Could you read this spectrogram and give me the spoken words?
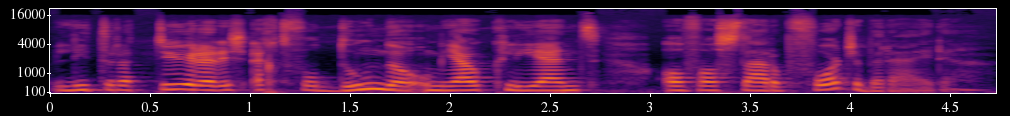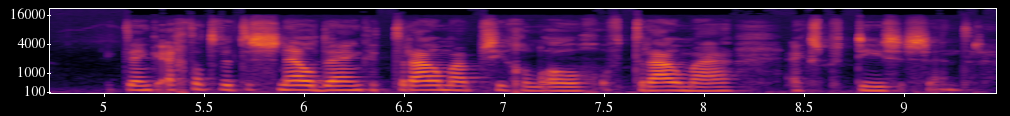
literatuur, er is echt voldoende om jouw cliënt alvast daarop voor te bereiden. Ik denk echt dat we te snel denken trauma-psycholoog of trauma-expertisecentrum.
